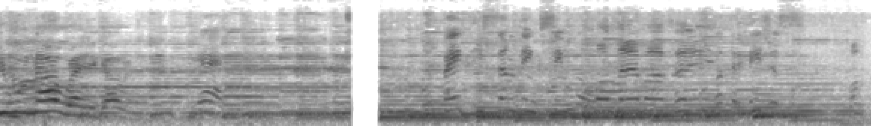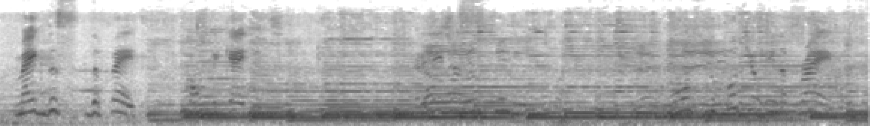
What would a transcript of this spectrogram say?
you will know where you're going. Yeah. Faith is something simple, but religious make this the faith complicated. Religious wants to put you in a frame.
